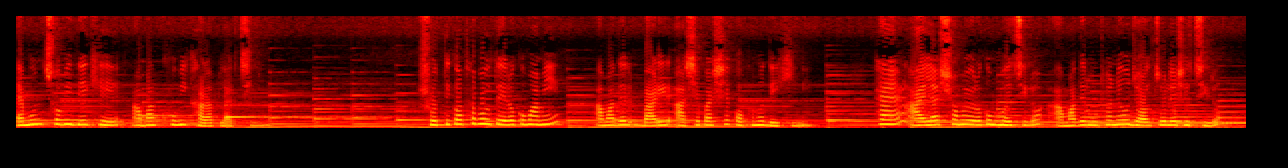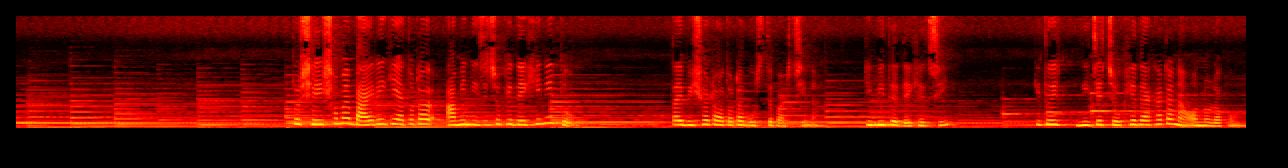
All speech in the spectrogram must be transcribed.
এমন ছবি দেখে আমার খুবই খারাপ লাগছিল। সত্যি কথা বলতে এরকম আমি আমাদের বাড়ির আশেপাশে কখনো দেখিনি। হ্যাঁ আয়লার সময় ওরকম হয়েছিল। আমাদের উঠানেও জল চলে এসেছিল। তো সেই সময় বাইরে গিয়ে এতটা আমি নিজে চোখে দেখিনি তো। তাই বিষয়টা অতটা বুঝতে পারছি না। টিভিতে দেখেছি। কিন্তু ওই নিজের চোখে দেখাটা না অন্যরকম।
